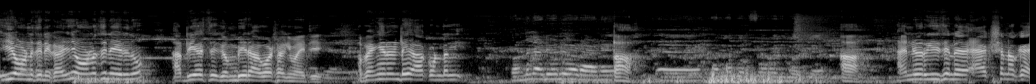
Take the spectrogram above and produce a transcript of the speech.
ഈ ഓണത്തിന് കഴിഞ്ഞ ഓണത്തിനായിരുന്നു ആർ ഡി എക്സ് ഗംഭീര ആഘോഷമാക്കി മാറ്റി. അപ്പോൾ എങ്ങനെയുണ്ട് ആ കൊണ്ടൽ? ആ. ആ ആന്റണി വർഗീസിന്റെ ആക്ഷനൊക്കെ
